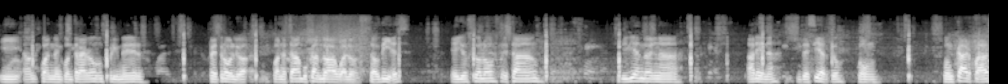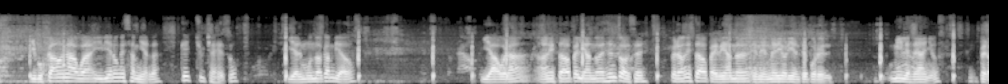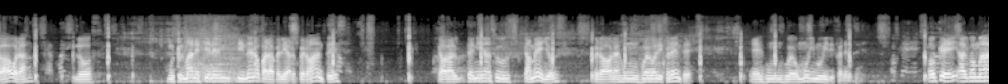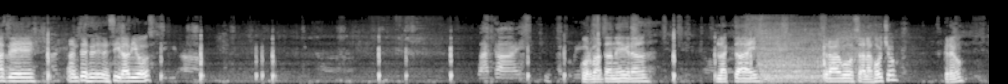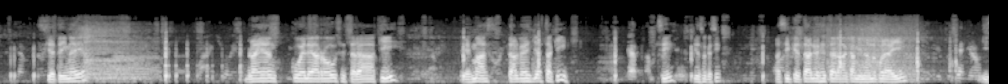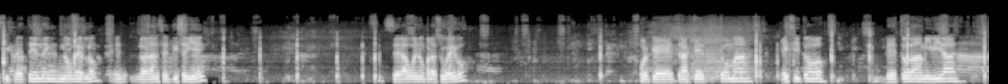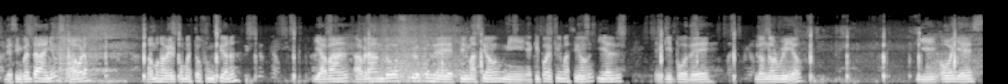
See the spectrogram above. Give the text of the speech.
Y ah, cuando encontraron primer petróleo, cuando estaban buscando agua los saudíes, ellos solo estaban viviendo en la arena, desierto, con, con carpas y buscaban agua y vieron esa mierda. ¿Qué chucha es eso? Y el mundo ha cambiado. Y ahora han estado peleando desde entonces, pero han estado peleando en el Medio Oriente por miles de años. Pero ahora los musulmanes tienen dinero para pelear, pero antes tenían sus camellos, pero ahora es un juego diferente. Es un juego muy, muy diferente. Ok, algo más de, antes de decir adiós. Corbata negra, black tie, tragos a las 8, creo, siete y media. Brian QLA Rose estará aquí. Es más, tal vez ya está aquí. Sí, pienso que sí. Así que tal estará caminando por ahí. Y si pretenden no verlo, eh, lo harán sentirse bien. Será bueno para su ego. Porque tras que toma éxito de toda mi vida de 50 años ahora. Vamos a ver cómo esto funciona. Y habrán dos grupos de filmación, mi equipo de filmación y el equipo de London Real. Y hoy es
